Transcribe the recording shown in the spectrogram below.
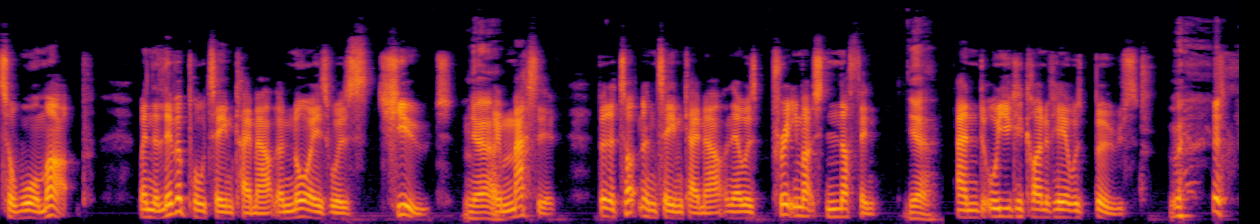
to warm up, when the Liverpool team came out, the noise was huge, Yeah, like massive. But the Tottenham team came out and there was pretty much nothing, yeah. and all you could kind of hear was booze.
